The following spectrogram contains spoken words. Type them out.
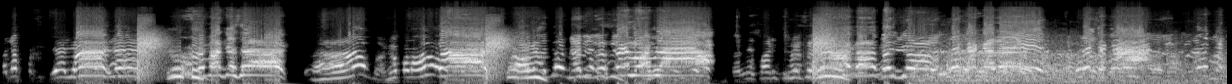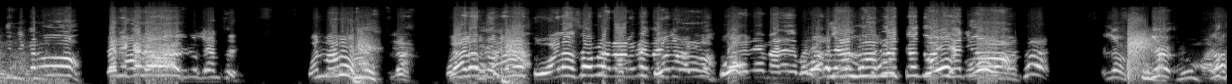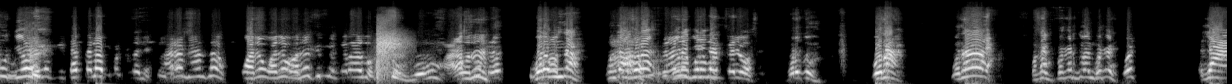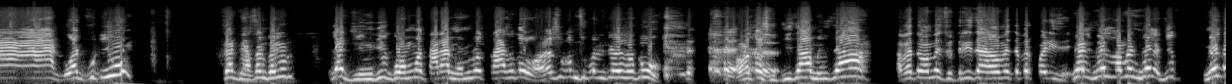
અલે લે લે લે તમાકે છે હા ભાગે પડો આજો લે લો હમલા મને. કાકા મર ગયો એ કાકા રે એ કાકા એ કાકી ની કરું એ ની કરું કોણ મારો લા લાડા રાત્રે થઈ જવાનું. મને મારે બધા- લોબડો જ તો ધોઈ આજો. મારા? મારા તું તું. તે જિંદગી ગોમમાં તારા નામનો ત્રાસ હતો. હવે શું કામ સુપર હતું હવે તો સીધી જા મિલ જા હવે તો અમે સુધરી જા અમે જબર પડી છે મેલ મેલ મેલ મેલ મેલ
